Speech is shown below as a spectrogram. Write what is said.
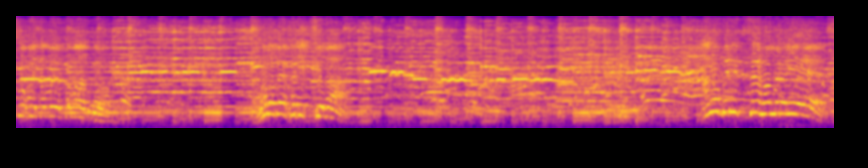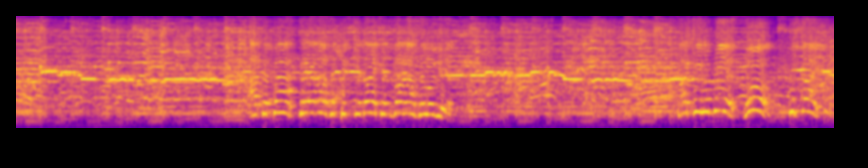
слухайте мою команду. Сюди. А ну беріть цього мрії. А тепер три рази підкидайте, два рази ловіть. Так і любіть. Ну, пускайте.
